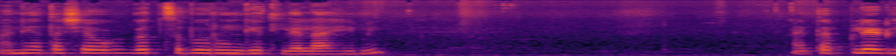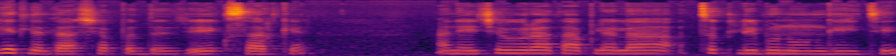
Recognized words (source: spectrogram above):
आणि आता शेवगा गच्च भरून घेतलेला आहे मी. आता प्लेट घेतलेल्या अशा पद्धतीचे एकसारख्या. आणि याच्यावर आता आपल्याला चकली बनवून घ्यायची.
